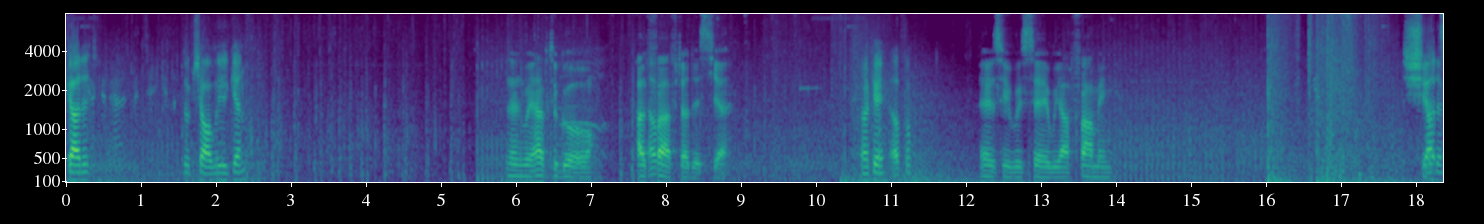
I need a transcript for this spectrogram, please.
Got it. So Charlie again. Then we have to go Alpha after this, yeah. Okay, Alpha. As he will say, we are farming. Shit. Got him.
